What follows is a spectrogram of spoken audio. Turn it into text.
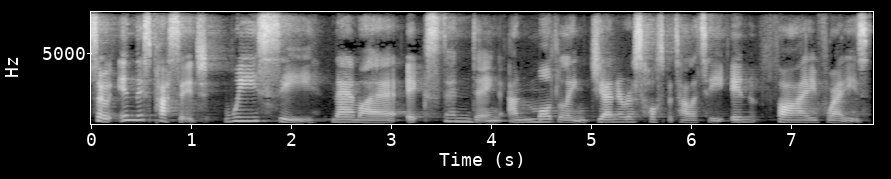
So, in this passage, we see Nehemiah extending and modeling generous hospitality in five ways.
